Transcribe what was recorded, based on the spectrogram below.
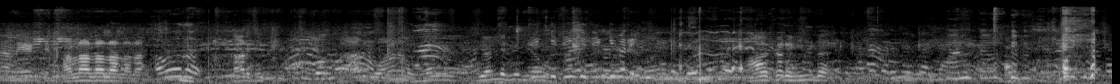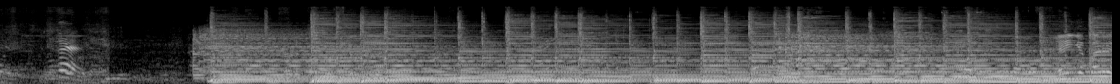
ಅಲ್ಲ ಅಲ್ಲ ಅಲ್ಲ ಅಲ್ಲ ಕಾಡು ಜಿಂಕಿ. ಕಾಡು ವಾಣ, ಹೂ, ಎಲ್ಲಿ ಇದೆ ನೀವು? ಆ ಕಡೆ ಹಿಂದೆ ಹೇಗೆ ಬರ್ರಿ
